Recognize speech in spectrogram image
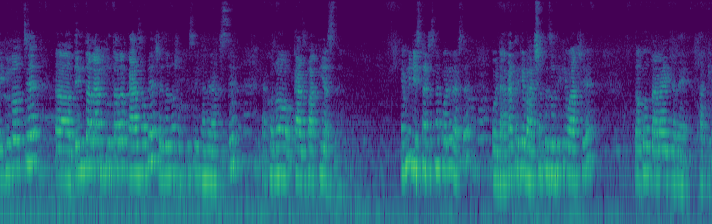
এইগুলো হচ্ছে তিনতলার, দুতলার কাজ হবে, সেজন্য সবকিছু এখানে রাখছে। এখনও কাজ বাকি আছে। এমনি বিছনা টিছনা করে রাখছে। ওই ঢাকা থেকে ভাইয়ের সাথে যদি কেউ আসে, তখন তারা এখানে থাকে।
